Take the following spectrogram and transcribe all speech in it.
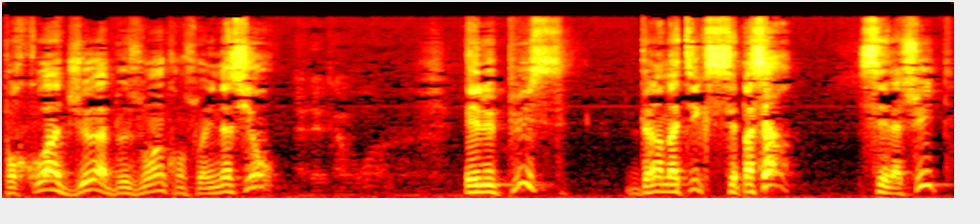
pourquoi Dieu a besoin qu'on soit une nation? Et le plus dramatique, c'est pas ça, c'est la suite.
